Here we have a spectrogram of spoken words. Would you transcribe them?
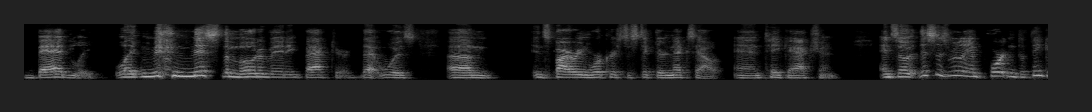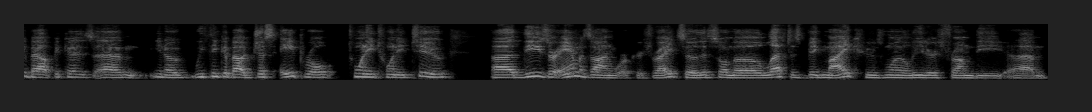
badly, like missed the motivating factor that was um, inspiring workers to stick their necks out and take action. And so this is really important to think about because, um, you know, we think about just April 2022. Uh, these are Amazon workers, right? So this on the left is Big Mike, who's one of the leaders from the um,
